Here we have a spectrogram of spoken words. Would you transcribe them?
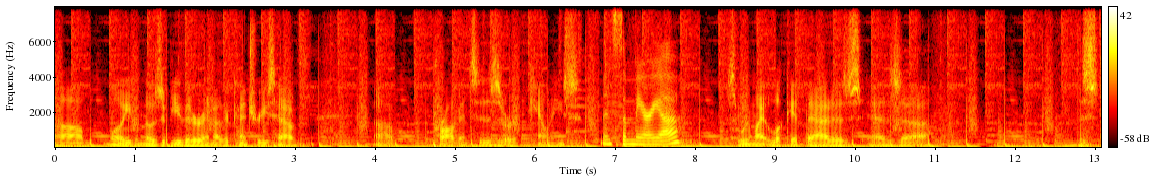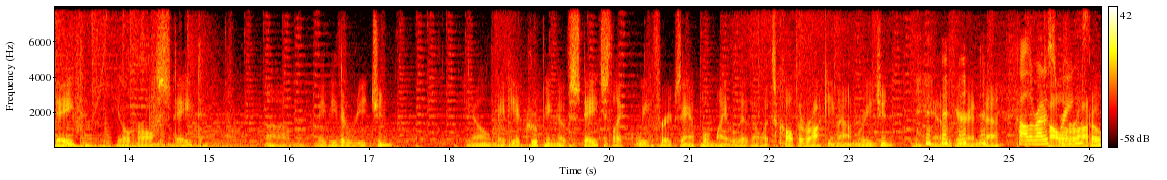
Um, well, even those of you that are in other countries have uh, provinces or counties. And Samaria, So we might look at that as as uh, the state, the overall state, um, maybe the region. You know, maybe a grouping of states. Like we, for example, might live in what's called the Rocky Mountain region. You know, here in uh, Colorado, Springs. Colorado.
